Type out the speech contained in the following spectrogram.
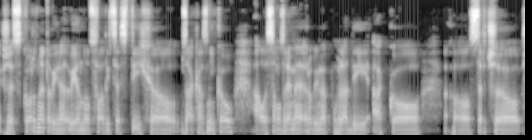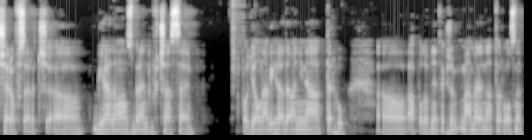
Takže skôr sme to vyhodnocovali cez tých zákazníkov, ale samozrejme robíme pohľady ako search, share of search, vyhľadávanosť brandu v čase, podiel na vyhľadávaní na trhu a podobne, takže máme na to rôzne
